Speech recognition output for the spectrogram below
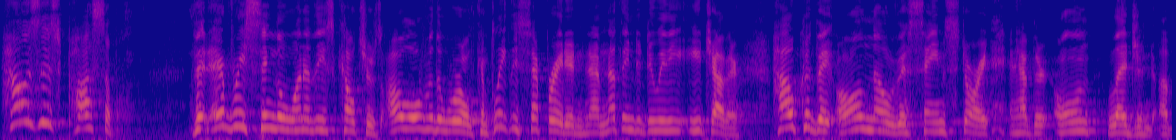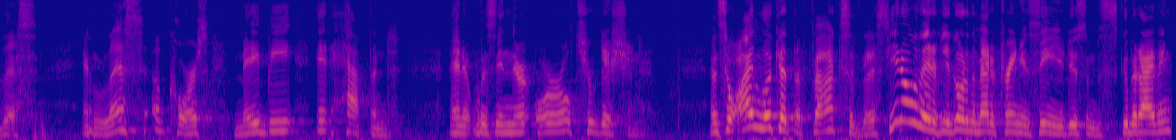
How is this possible? that every single one of these cultures all over the world, completely separated and have nothing to do with each other, how could they all know this same story and have their own legend of this? Unless, of course, maybe it happened and it was in their oral tradition. And so I look at the facts of this. You know that if you go to the Mediterranean Sea and you do some scuba diving,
